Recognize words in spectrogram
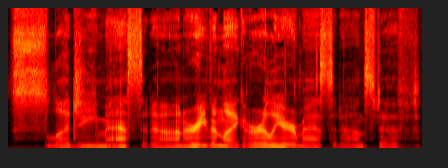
sludgy Mastodon, or even like earlier Mastodon stuff.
